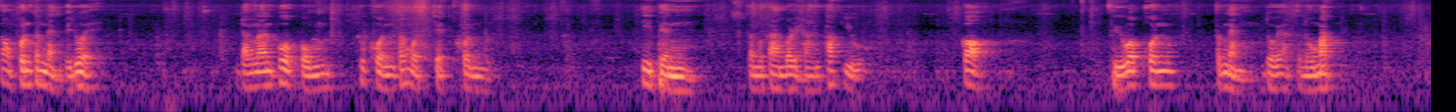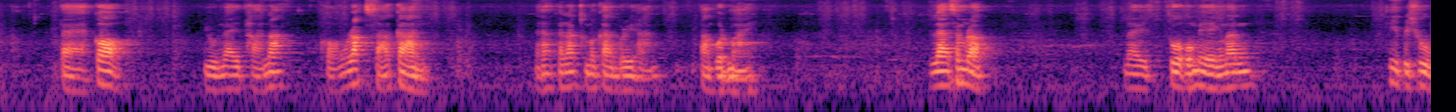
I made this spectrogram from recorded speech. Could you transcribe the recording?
ต้องพ้นตำแหน่งไปด้วย ดังนั้นพวกผมทุกคนทั้งหมด 7 คน ที่เป็นกรรมการบริหารพรรคอยู่ ก็ถือว่าพ้นตำแหน่งโดยอัตโนมัติ แต่ก็อยู่ในฐานะของรักษาการนะฮะคณะกรรมการบริหารตามกฎหมาย และสำหรับในตัวผมเองนั้น ที่ประชุม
